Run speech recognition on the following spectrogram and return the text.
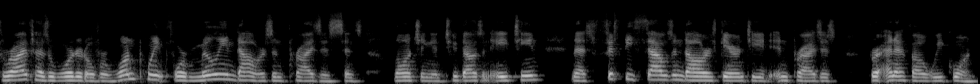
Thrive has awarded over $1.4 million in prizes since launching in 2018 and has $50,000 guaranteed in prizes for NFL Week 1.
